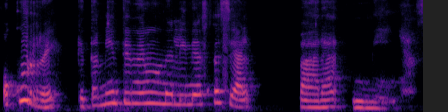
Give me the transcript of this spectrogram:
Ocurre que también tienen una línea especial para niñas.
